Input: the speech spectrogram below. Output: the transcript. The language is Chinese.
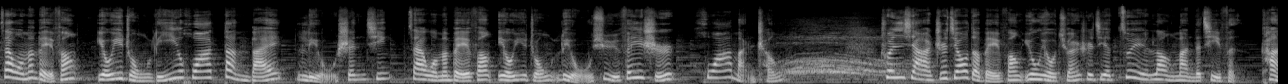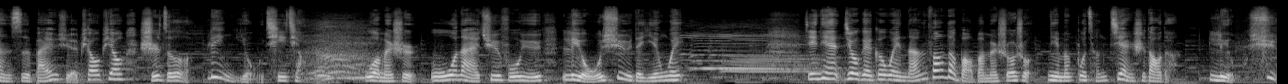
在我们北方有一种梨花淡白柳深青，在我们北方有一种柳絮飞时花满城。春夏之交的北方拥有全世界最浪漫的气氛，看似白雪飘飘，实则另有蹊跷。我们是无奈屈服于柳絮的淫威。今天就给各位南方的宝宝们说说你们不曾见识到的柳絮。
